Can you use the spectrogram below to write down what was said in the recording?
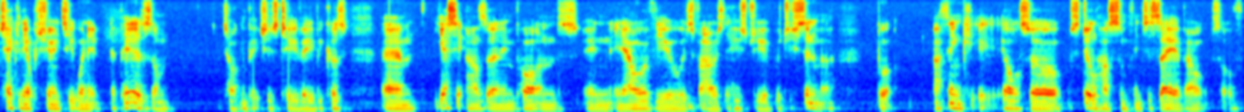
taking the opportunity when it appears on Talking Pictures TV, because um, yes, it has an importance in in our view as far as the history of British cinema, but I think it also still has something to say about sort of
